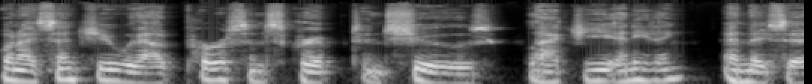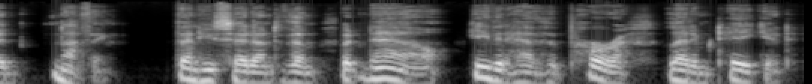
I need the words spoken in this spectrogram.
When I sent you without purse and scrip and shoes, lacked ye anything? And they said, Nothing. Then he said unto them, But now he that hath a purse, let him take it,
